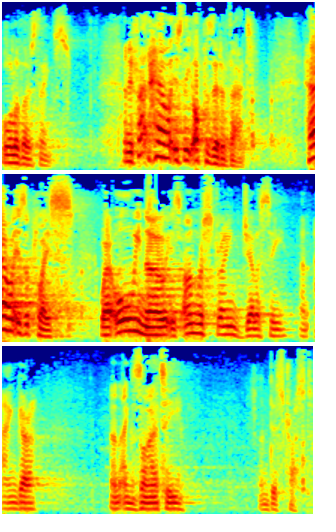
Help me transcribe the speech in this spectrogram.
all of those things. And in fact, hell is the opposite of that. Hell is a place where all we know is unrestrained jealousy and anger and anxiety and distrust.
